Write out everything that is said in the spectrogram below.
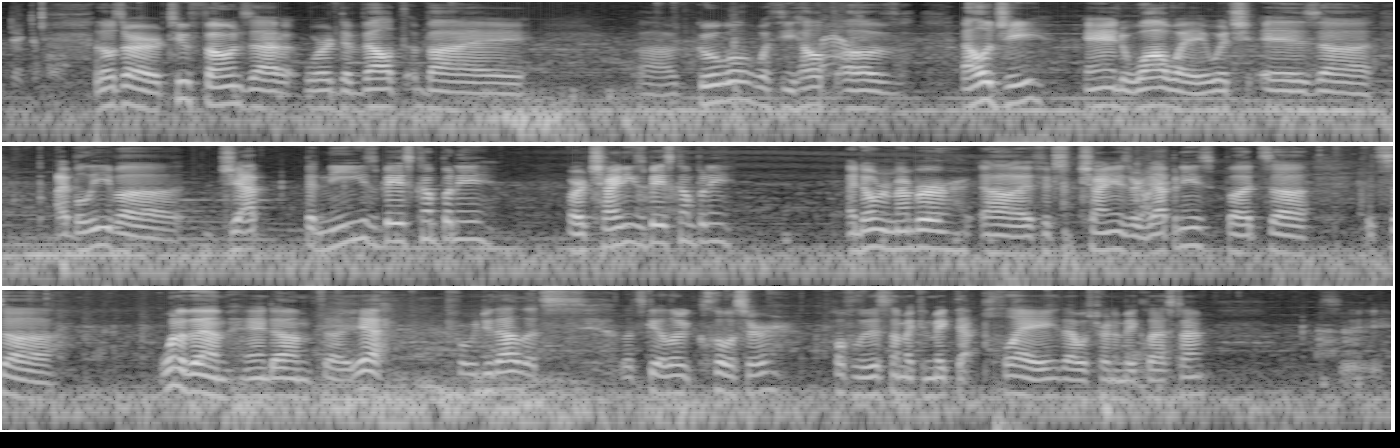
Those are two phones that were developed by uh, Google with the help of LG and Huawei, which is, uh, I believe, a Japanese-based company or a Chinese-based company. I don't remember uh, if it's Chinese or Japanese, but uh, it's uh, one of them. And um, so, yeah, before we do that, let's let's get a little closer. Hopefully this time I can make that play that I was trying to make last time. Let's see.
